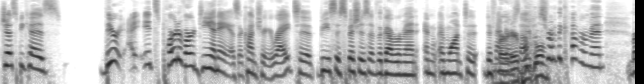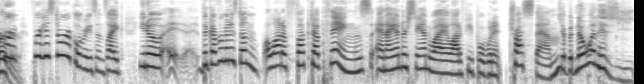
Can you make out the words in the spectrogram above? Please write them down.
just because there it's part of our DNA as a country, right? To be suspicious of the government and, and want to defend Murder ourselves people? from the government Murder. for for historical reasons. Like, you know, eh, the government has done a lot of fucked up things and I understand why a lot of people wouldn't trust them. Yeah, but no one has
